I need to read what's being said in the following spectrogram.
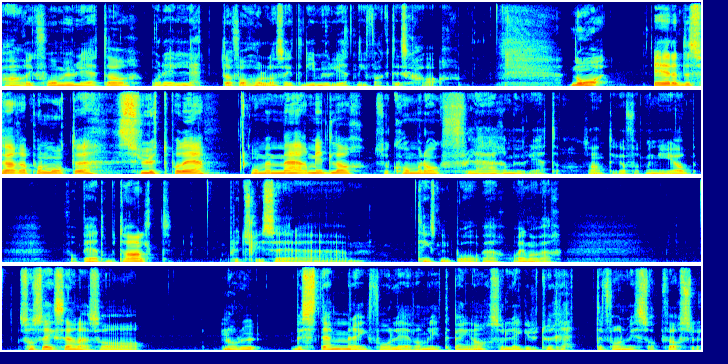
har jeg få muligheter, og det er lett å forholde seg til de mulighetene jeg faktisk har. Nå er det dessverre på en måte slutt på det. Og med mer midler så kommer det òg flere muligheter. Sant? Jeg har fått meg ny jobb, får bedre betalt. Plutselig så er det ting snudd på hodet her, og jeg må være Sånn som jeg ser det, så når du bestemmer deg for å leve med lite penger, så legger du til rette for en viss oppførsel.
